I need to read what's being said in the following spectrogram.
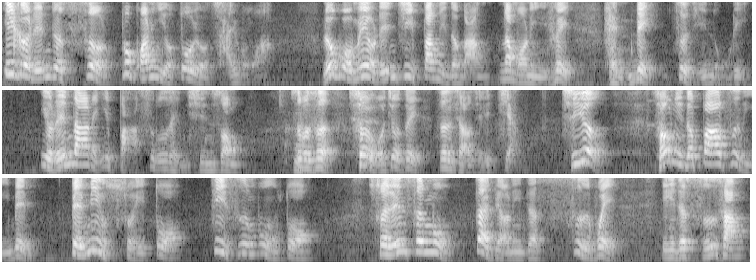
一个人的时候，不管你有多有才华，如果没有人际帮你的忙，那么你会很累，自己努力。有人拉你一把，是不是很轻松？是不是？所以我就对曾小姐讲。其二，从你的八字里面，本命水多。地支木多，水人生木，代表你的智慧，你的食伤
